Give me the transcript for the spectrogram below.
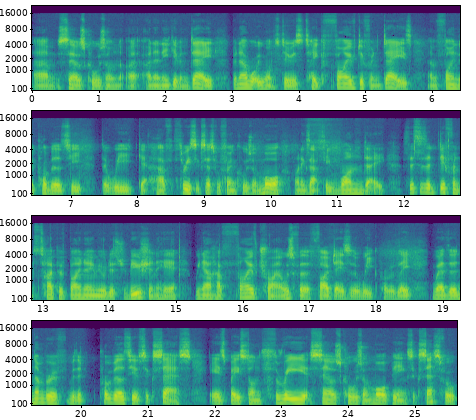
um, sales calls on, uh, on any given day. But now what we want to do is take five different days and find the probability that we get have three successful phone calls or more on exactly one day. So this is a different type of binomial distribution here. We now have five trials for five days of the week probably, where the number of with the probability of success is based on three sales calls or more being successful,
